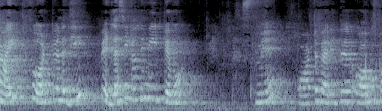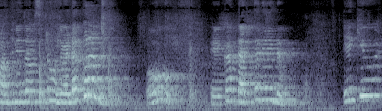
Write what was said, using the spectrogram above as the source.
night fort වලදී පෙඩ්ලසින් වලදී මීට් වෙමු. මේ ඔයාට බැරිද ඔයාගේ පන්තිනේ දවසට හොඳ වැඩක් කරන්න? ඔව් ඒකත් ඇත්ත නේද ඒ කිව්වේ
